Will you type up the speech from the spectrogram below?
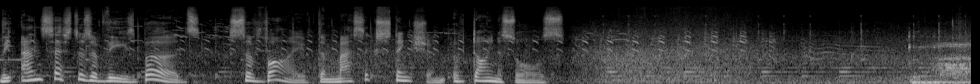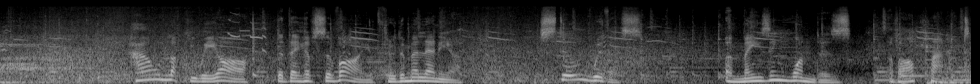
the ancestors of these birds survived the mass extinction of dinosaurs. How lucky we are that they have survived through the millennia, still with us, amazing wonders of our planet.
